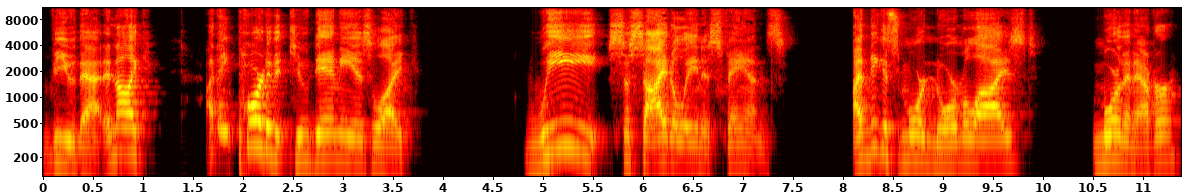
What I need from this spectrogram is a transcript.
view that. And like I think part of it too, Danny, is like we societally and as fans, I think it's more normalized more than ever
